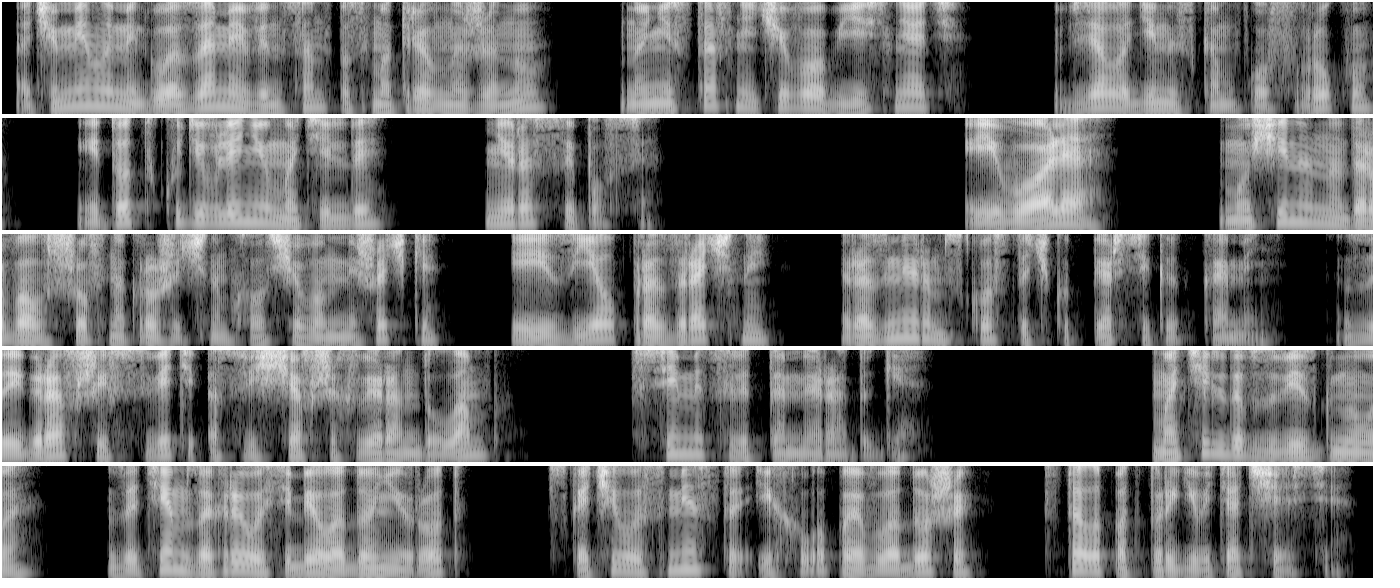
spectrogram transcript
Очумелыми глазами Винсан посмотрел на жену, но не став ничего объяснять, взял один из комков в руку, и тот, к удивлению Матильды, не рассыпался. И вуаля! Мужчина надорвал шов на крошечном холщовом мешочке и изъел прозрачный, размером с косточку персика камень, заигравший в свете освещавших веранду ламп всеми цветами радуги. Матильда взвизгнула, затем закрыла себе ладонью рот, вскочила с места и, хлопая в ладоши, стала подпрыгивать от счастья.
